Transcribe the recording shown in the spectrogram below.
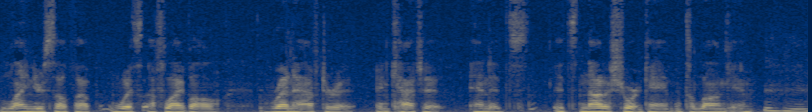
line yourself up with a fly ball, run after it, and catch it. And it's it's not a short game; it's a long game. hmm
